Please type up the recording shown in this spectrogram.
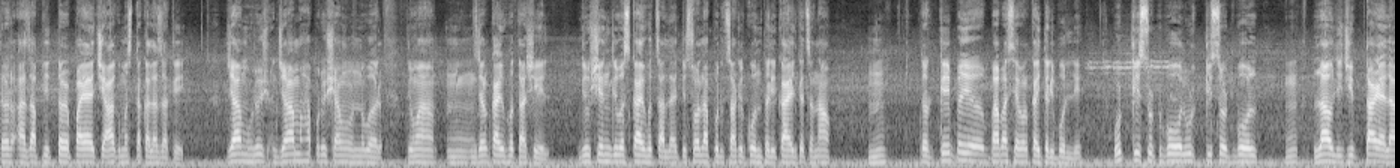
तर आज आपली तळपायाची आग मस्तकाला जाते. ज्या मुरुष ज्या महापुरुषांवर किंवा जर काय होत असेल दिवसेंदिवस काय होत चाललं आहे ते सोलापूरचा की कोणतरी काय त्याचं नाव? तर ते बाबासाहेबावर बाबासाहेबांवर काहीतरी बोलले. उठकी सुट बोल उठकी सुट बोल. लावली जीप ताळ्याला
